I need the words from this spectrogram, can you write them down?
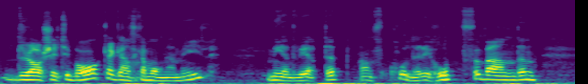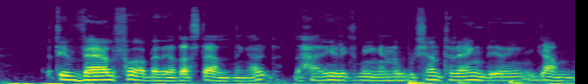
drar sig tillbaka ganska många mil medvetet. Man håller ihop förbanden till väl förberedda ställningar. Det här är liksom ingen okänd terräng. Det är en gam...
